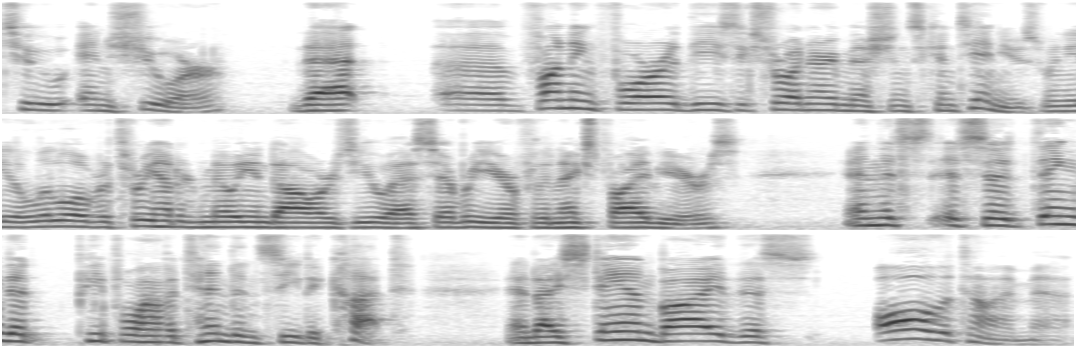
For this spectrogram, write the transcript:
to ensure that uh, funding for these extraordinary missions continues. We need a little over $300 million US every year for the next five years. And it's, it's a thing that people have a tendency to cut. And I stand by this all the time, Matt.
